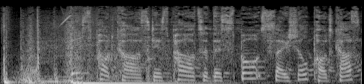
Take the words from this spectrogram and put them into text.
This podcast is part of the Sports Social Podcast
